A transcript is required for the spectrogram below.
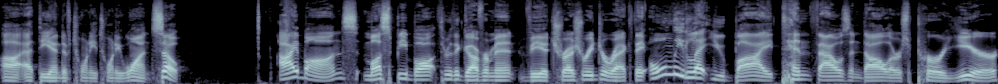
uh, at the end of 2021. So, I bonds must be bought through the government via Treasury Direct. They only let you buy $10,000 per year.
